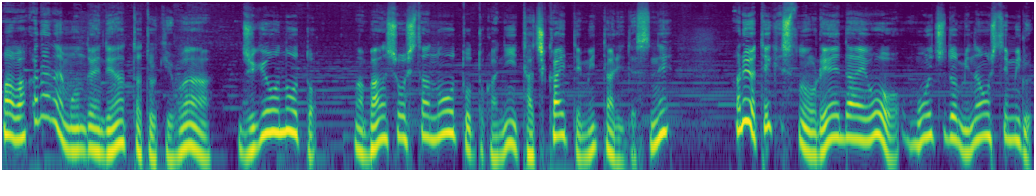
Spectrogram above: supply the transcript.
まあ分からない問題に出会った時は授業ノート、まあ、板書したノートとかに立ち返ってみたりですね。あるいはテキストの例題をもう一度見直してみる。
